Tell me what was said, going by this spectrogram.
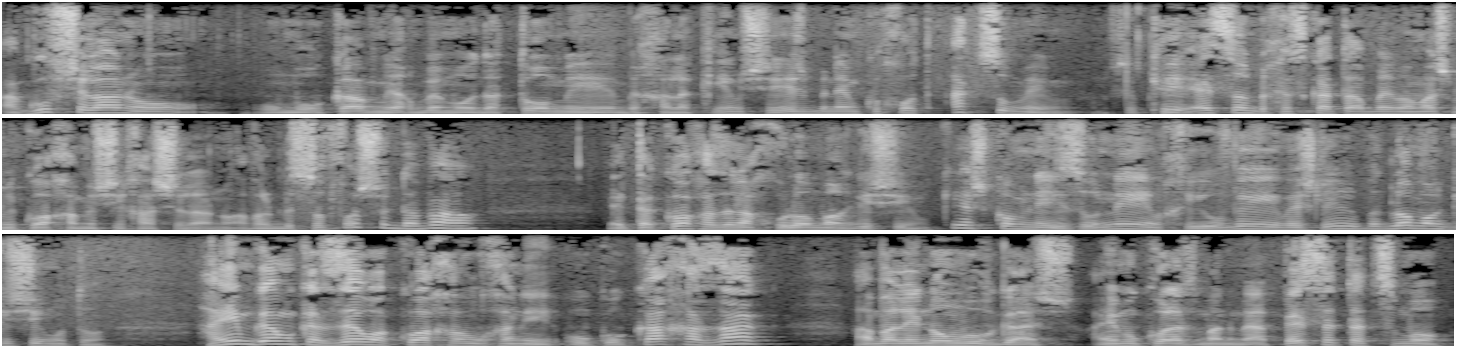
הגוף שלנו הוא מורכב מהרבה מאוד אטומים וחלקים שיש ביניהם כוחות עצומים, שפי כן. עשר בחזקת 40 ממש מכוח המשיכה שלנו. אבל בסופו של דבר, את הכוח הזה אנחנו לא מרגישים, כי יש כל מיני איזונים, חיובי, ויש לי, לא מרגישים אותו. האם גם כזה הוא הכוח הרוחני? הוא כל כך חזק, אבל אינו מורגש. האם הוא כל הזמן מאפס את עצמו?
